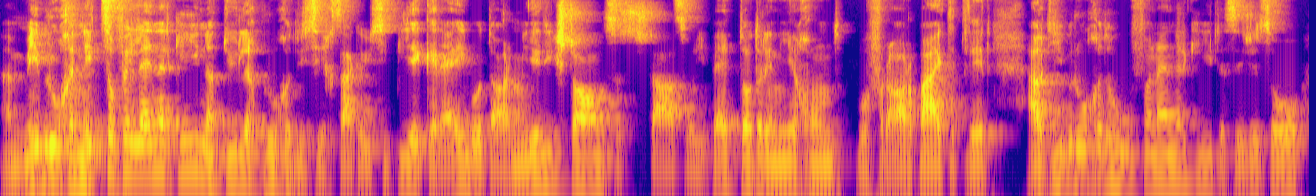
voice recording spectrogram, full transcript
Ähm, wir brauchen nicht so viel Energie. Natürlich brauchen unsere, ich sage, unsere Biegerei, wo der Armierungsstahl, also das Stahl, so in Bett oder reinkommt, wo verarbeitet wird, auch die brauchen einen Haufen Energie, das ist ja so.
